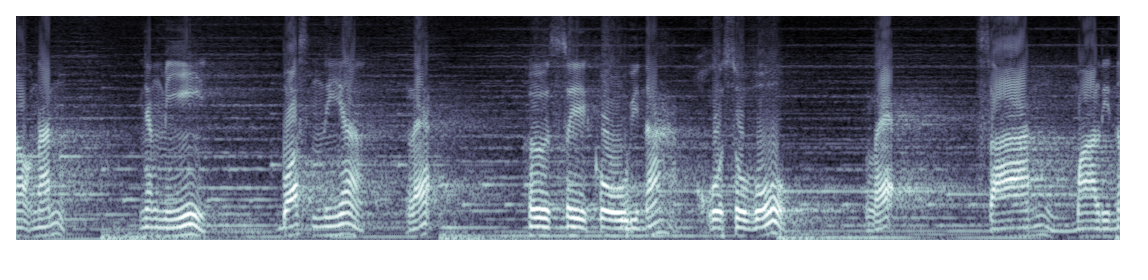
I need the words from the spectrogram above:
นอกนั้นยังมีบอสเนียและเฮอร์เซโกวีนาโคโซโว และซานมาริโน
